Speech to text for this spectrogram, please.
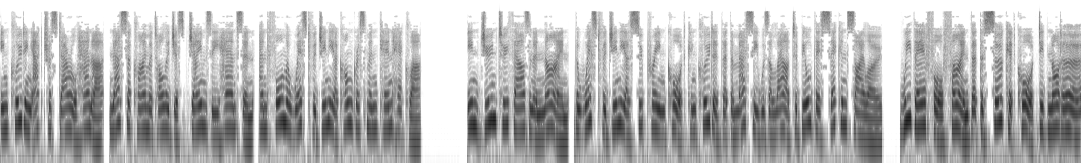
including actress Daryl Hannah, NASA climatologist James E. Hansen, and former West Virginia Congressman Ken Hechler. In June 2009, the West Virginia Supreme Court concluded that the Massey was allowed to build their second silo. We therefore find that the Circuit Court did not err,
